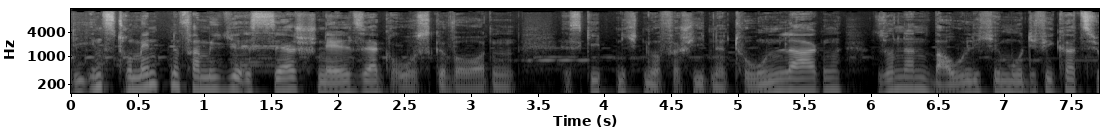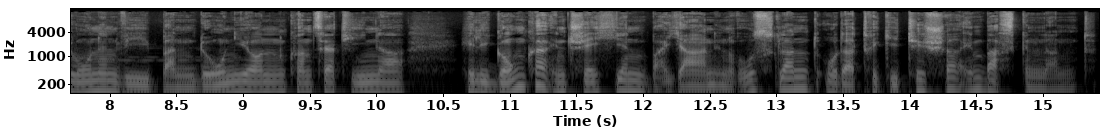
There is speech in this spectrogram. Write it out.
Die Instrumentenfamilie ist sehr schnell sehr groß geworden. Es gibt nicht nur verschiedene Tonlagen, sondern bauliche Modifikationen wie Bandonion, Konzertina, Heligonka in Tschechien, Bajan in Russland oder Trikitischa im Baskenland.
